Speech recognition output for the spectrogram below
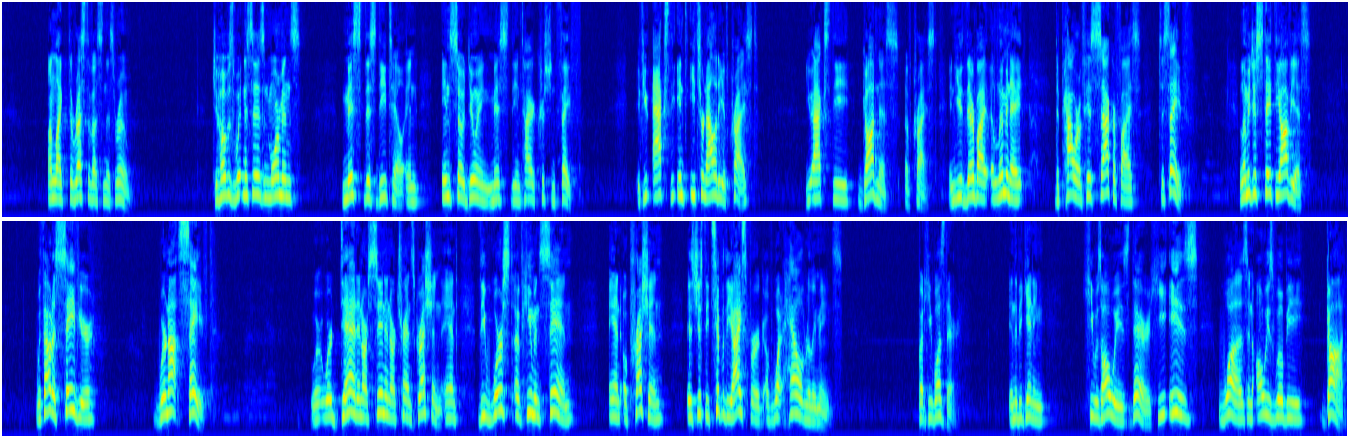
unlike the rest of us in this room. Jehovah's Witnesses and Mormons miss this detail, and in so doing, miss the entire Christian faith. If you axe the eternality of Christ, you axe the godness of Christ, and you thereby eliminate the power of his sacrifice to save. Let me just state the obvious. Without a Savior, we're not saved. We're, we're dead in our sin and our transgression. And the worst of human sin and oppression is just the tip of the iceberg of what hell really means. But He was there. In the beginning, He was always there. He is, was, and always will be God.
